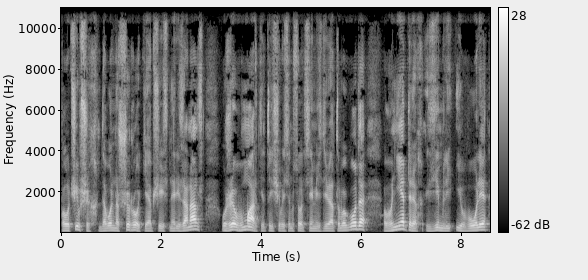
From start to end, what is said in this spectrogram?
получивших довольно широкий общественный резонанс, уже в марте 1879 года в недрах земли и воли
